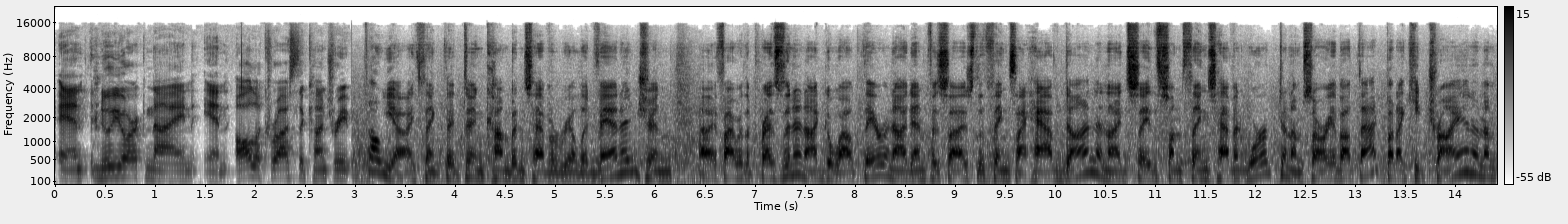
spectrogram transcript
and New York 9 and all across the country. Oh, yeah, I think that incumbents have a real advantage. And uh, if I were the president, I'd go out there and I'd emphasize the things I have done. And I'd say some things haven't worked. And I'm sorry about that, but I keep trying. And, I'm,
